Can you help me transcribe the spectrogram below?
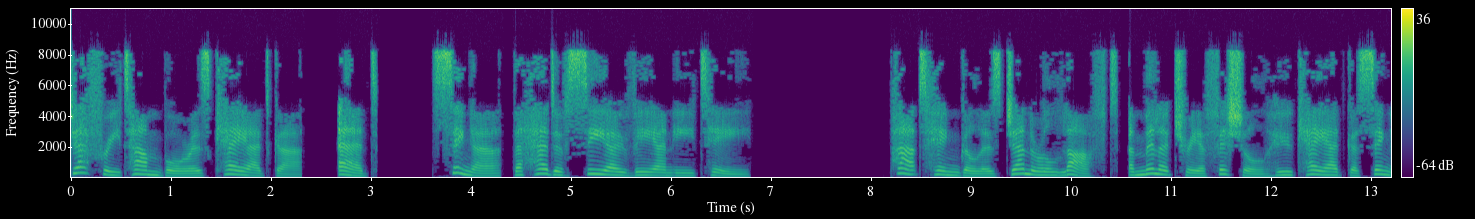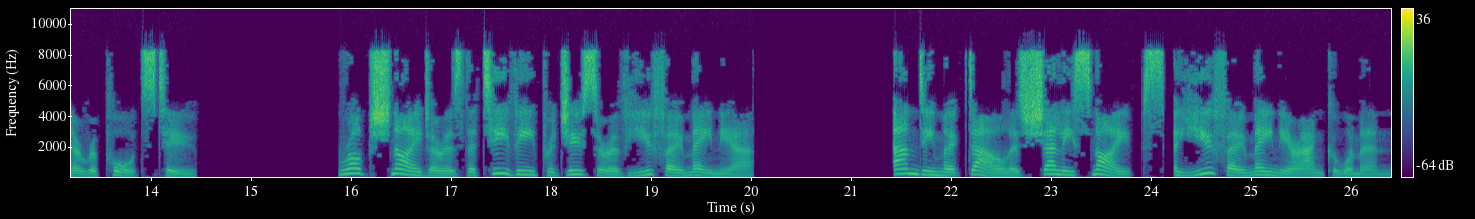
Jeffrey Tambor as K. Edgar Ed. Singer, the head of COVNET. Pat Hingle as General Luft, a military official who K. Edgar Singer reports to. Rob Schneider as the TV producer of UFO Mania. Andie MacDowell as Shelley Snipes, a UFO Mania anchorwoman.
